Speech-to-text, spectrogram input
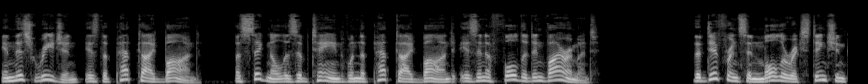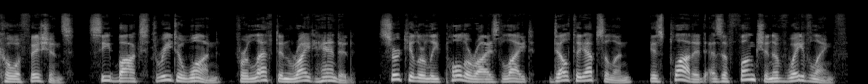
in this region is the peptide bond. A signal is obtained when the peptide bond is in a folded environment. The difference in molar extinction coefficients, see box 3 to 1, for left and right handed, circularly polarized light, delta epsilon, is plotted as a function of wavelength.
